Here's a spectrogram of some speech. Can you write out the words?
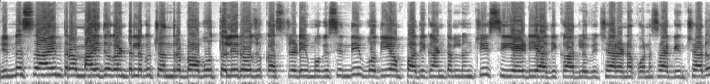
నిన్న సాయంత్రం ఐదు గంటలకు చంద్రబాబు తొలి రోజు కస్టడీ ముగిసింది. ఉదయం పది గంటల నుంచి సిఐడి అధికారులు విచారణ కొనసాగించారు.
